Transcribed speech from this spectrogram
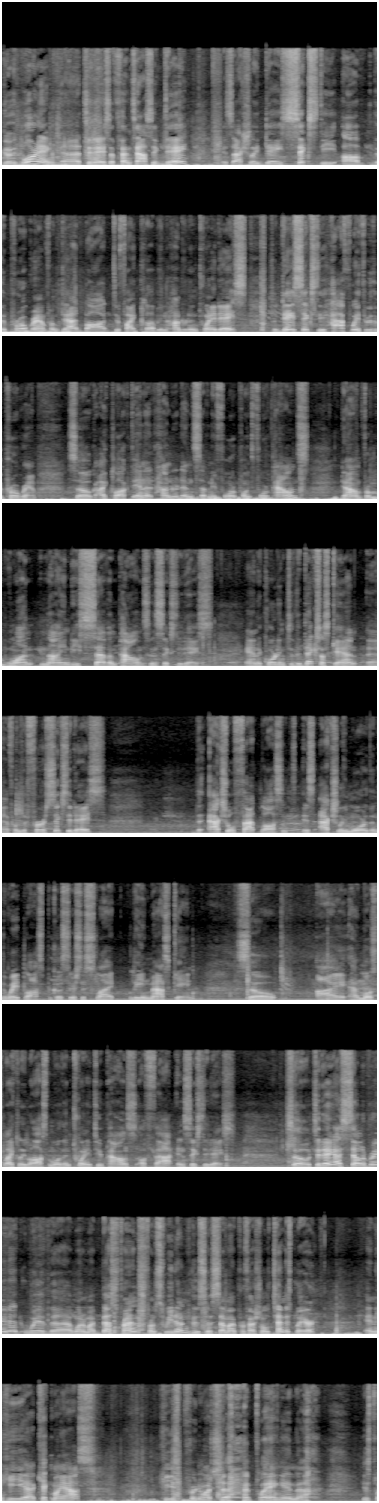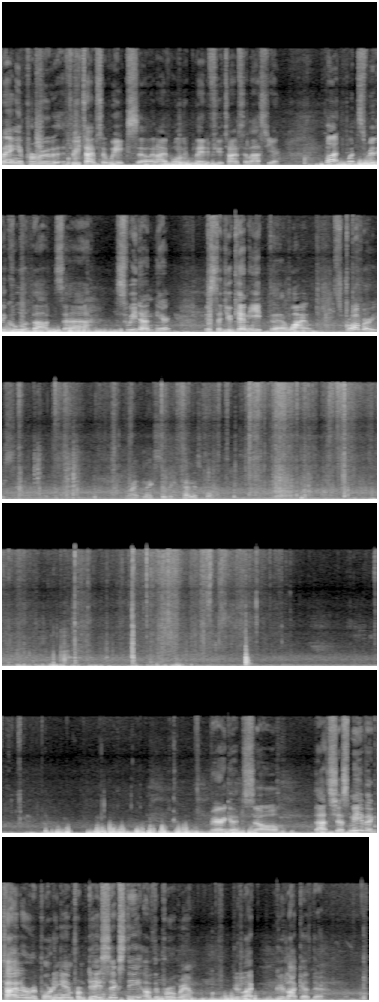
Good morning. Uh, today is a fantastic day. It's actually day 60 of the program from Dad Bod to Fight Club in 120 days. So day 60, halfway through the program. So I clocked in at 174.4 pounds, down from 197 pounds in 60 days. And according to the DEXA scan uh, from the first 60 days, the actual fat loss is actually more than the weight loss because there's a slight lean mass gain. So I have most likely lost more than 22 pounds of fat in 60 days. So today I celebrated with uh, one of my best friends from Sweden who's a semi-professional tennis player and he uh, kicked my ass. He's pretty much uh, playing in uh, he's playing in Peru three times a week so and I've only played a few times the last year. But what's really cool about uh, Sweden here is that you can eat uh, wild strawberries right next to the tennis court. Very good. So that's just me, Veg Tyler, reporting in from day 60 of the program. Good luck, good luck out there.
